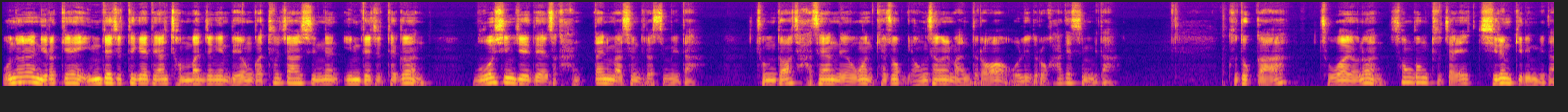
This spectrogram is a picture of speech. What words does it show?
오늘은 이렇게 임대주택에 대한 전반적인 내용과 투자할 수 있는 임대주택은 무엇인지에 대해서 간단히 말씀드렸습니다. 좀 더 자세한 내용은 계속 영상을 만들어 올리도록 하겠습니다. 구독과 좋아요는 성공 투자의 지름길입니다.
